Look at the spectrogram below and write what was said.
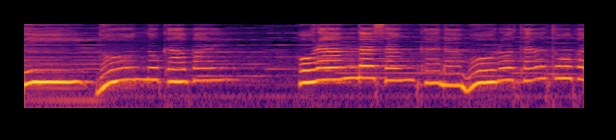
いのんのかばいオランダさんからもろたとば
